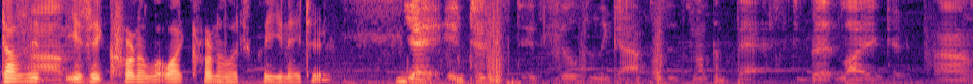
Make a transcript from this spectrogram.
Does it? Um, Is it chronolo- like chronologically? You need to. Yeah, it just it fills in the gaps. It's not the best, but like, um,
